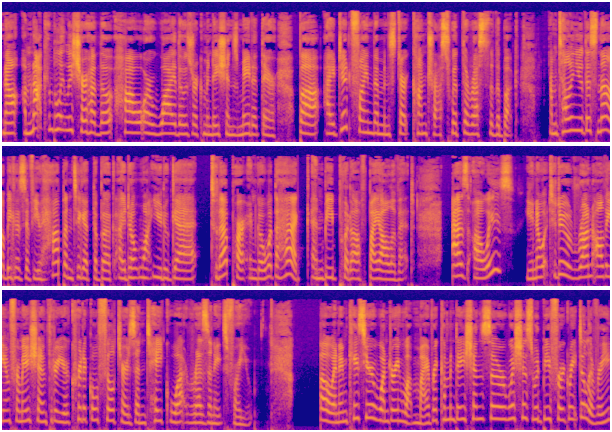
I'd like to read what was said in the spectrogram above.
Now, I'm not completely sure how, the, how or why those recommendations made it there, but I did find them in stark contrast with the rest of the book. I'm telling you this now because if you happen to get the book, I don't want you to get to that part and go, what the heck, and be put off by all of it. As always, you know what to do. Run all the information through your critical filters and take what resonates for you. Oh, and in case you're wondering what my recommendations or wishes would be for a great delivery,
